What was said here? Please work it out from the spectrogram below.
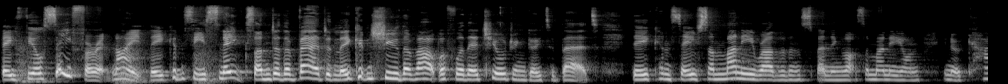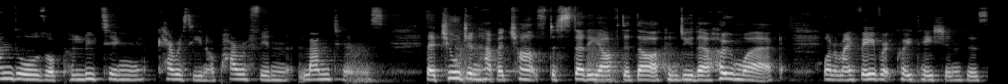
they feel safer at night. They can see snakes under the bed and they can shoo them out before their children go to bed. They can save some money rather than spending lots of money on, you know, candles or polluting kerosene or paraffin lanterns. Their children have a chance to study after dark and do their homework. One of my favorite quotations is,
